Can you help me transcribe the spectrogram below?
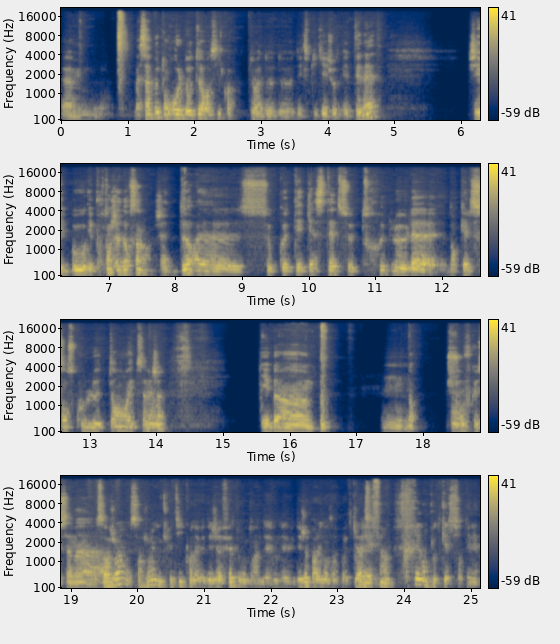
bah, c'est un peu ton rôle d'auteur aussi quoi, tu vois, de de- d'expliquer les choses. Et Tenet, j'ai beau et pourtant j'adore ça hein. j'adore euh, ce côté casse-tête ce truc le la, dans quel sens coule le temps et tout ça Ouais. machin et ben pff, non je Ouais. trouve que ça m'a Ça rejoint, ça rejoint une critique qu'on avait déjà faite, dont on avait on avait déjà parlé dans un On podcast. avait fait un très long podcast sur Tenet.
